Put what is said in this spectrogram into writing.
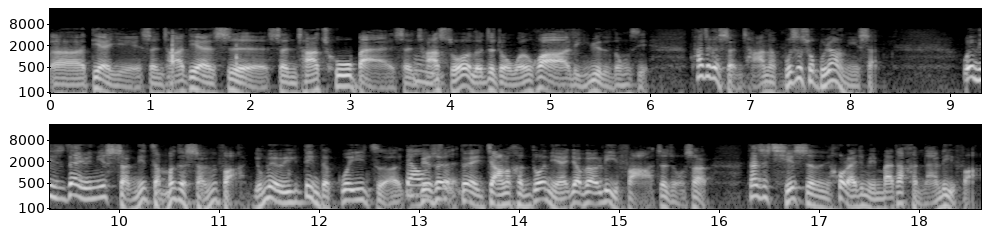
呃电影、审查电视、审查出版、审查所有的这种文化领域的东西。他这个审查呢，不是说不让你审，问题是在于你审你怎么个审法，有没有一定的规则？比如说，对，讲了很多年要不要立法这种事儿，但是其实呢，你后来就明白他很难立法，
